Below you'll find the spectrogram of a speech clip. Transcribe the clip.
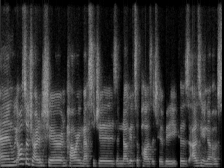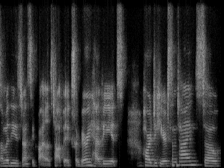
And we also try to share empowering messages and nuggets of positivity because, as you know, some of these domestic violence topics are very heavy. It's mm-hmm. hard to hear sometimes. So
